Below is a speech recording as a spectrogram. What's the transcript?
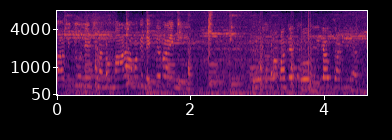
বারবিকিউ নেই শোনো মারা আমাকে দেখতে পাইনি আমাদের ওদিকেও দাঁড়িয়ে আছে।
